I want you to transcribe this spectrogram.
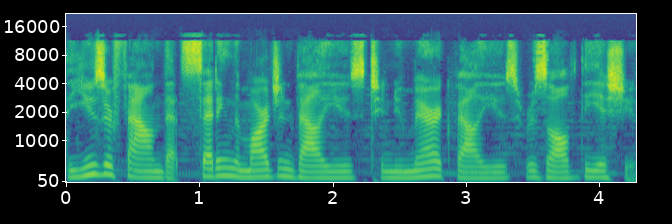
the user found that setting the margin values to numeric values resolved the issue.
